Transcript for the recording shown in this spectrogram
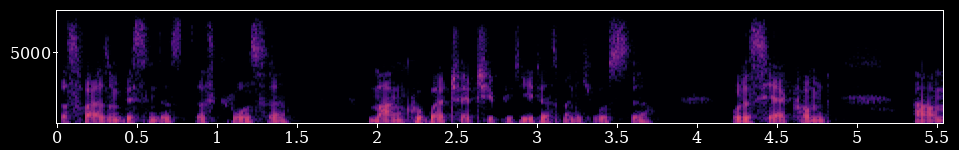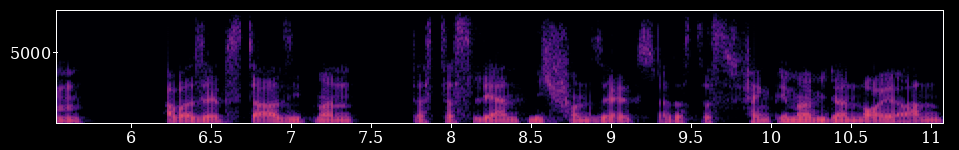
Das war so ein bisschen das, das große Manko bei ChatGPT, dass man nicht wusste, wo das herkommt. Ähm, aber selbst da sieht man, dass das lernt nicht von selbst. Ja, das, das fängt immer wieder neu an.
